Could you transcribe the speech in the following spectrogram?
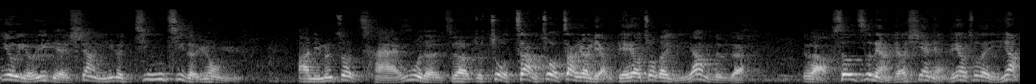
又有一点像一个经济的用语啊。你们做财务的知道，就做账，做账要两边要做到一样，对不对？对吧？收支两条线两边要做到一样。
